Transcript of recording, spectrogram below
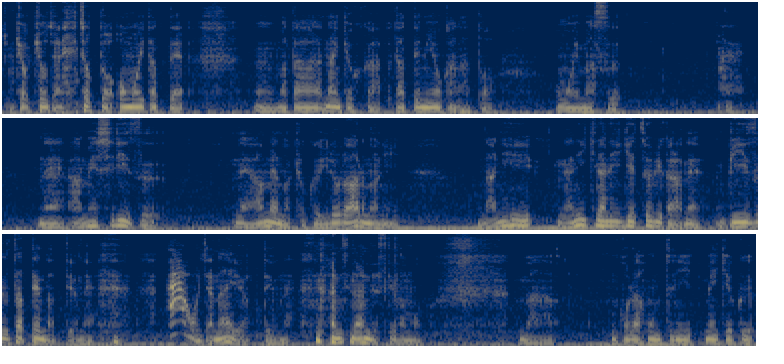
日今日じゃね ちょっと思い立って、うん、また何曲か歌ってみようかなと思います、はい、ね雨シリーズね雨の曲いろいろあるのに何何いきなり月曜日からねビーズ歌ってんだっていうね。あおじゃないよっていうね 感じなんですけども。まあこれは本当に名曲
